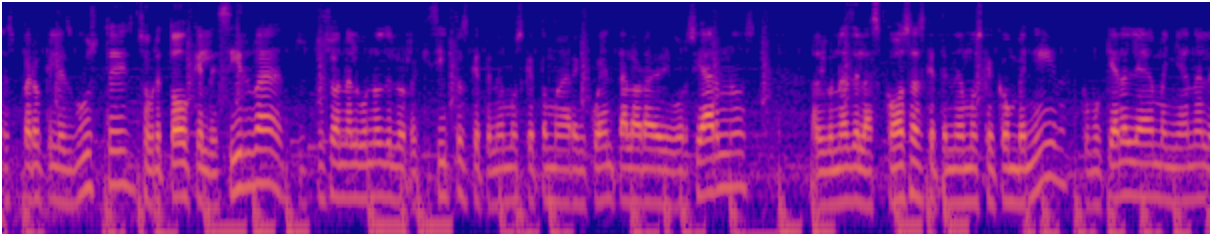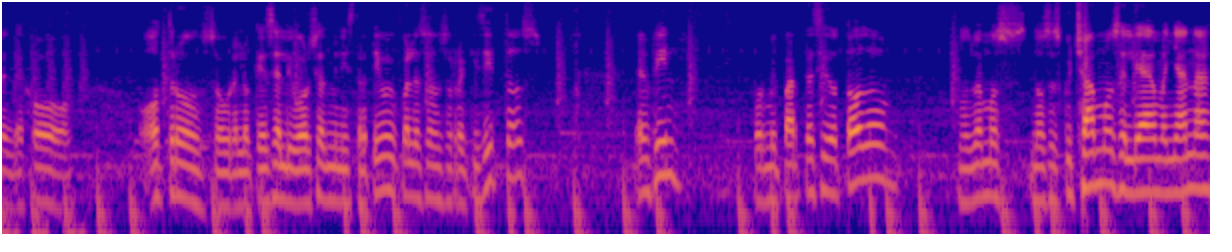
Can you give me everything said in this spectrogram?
Espero que les guste, sobre todo que les sirva. Estos son algunos de los requisitos que tenemos que tomar en cuenta a la hora de divorciarnos. Algunas de las cosas que tenemos que convenir. Como quiera el día de mañana les dejo otro sobre lo que es el divorcio administrativo y cuáles son sus requisitos. En fin, por mi parte ha sido todo. Nos vemos, nos escuchamos el día de mañana.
